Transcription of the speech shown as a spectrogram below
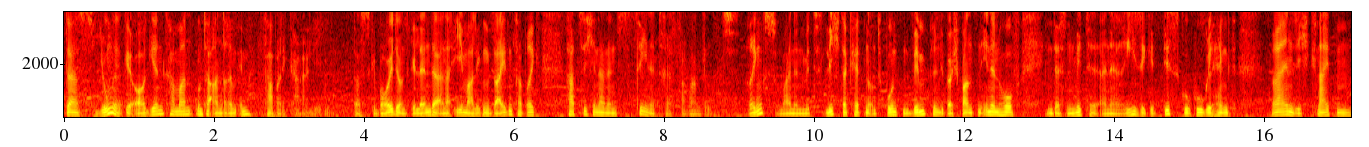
Das junge Georgien kann man unter anderem im Fabrika erleben. Das Gebäude und Gelände einer ehemaligen Seidenfabrik hat sich in einen Szenetreff verwandelt. Rings um einen mit Lichterketten und bunten Wimpeln überspannten Innenhof, in dessen Mitte eine riesige Diskokugel hängt, reihen sich Kneipen,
